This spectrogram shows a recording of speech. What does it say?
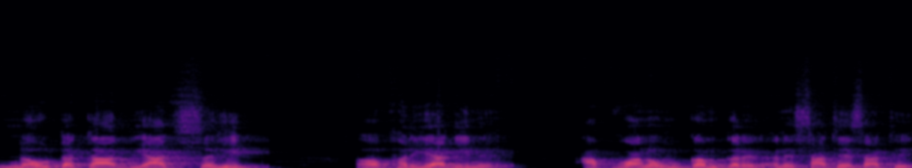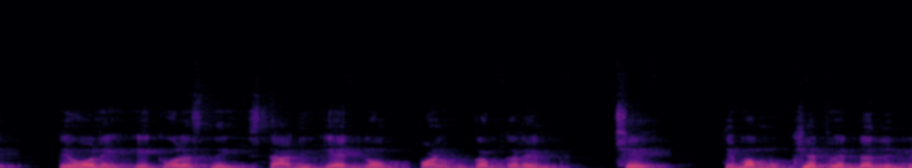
નવ ટકા વ્યાજ સહિત ફરિયાદીને આપવાનો હુકમ કરેલ અને સાથે સાથે તેઓને એક વર્ષની સાદી કેદનો પણ હુકમ કરેલ છે. તેમાં મુખ્યત્વે દલીલ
